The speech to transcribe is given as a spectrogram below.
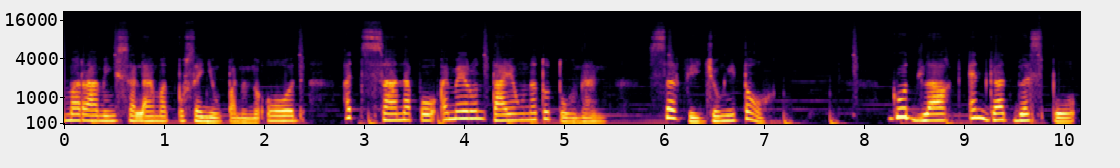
Maraming salamat po sa inyong panonood at sana po ay mayroon tayong natutunan sa videong ito. Good luck and God bless po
